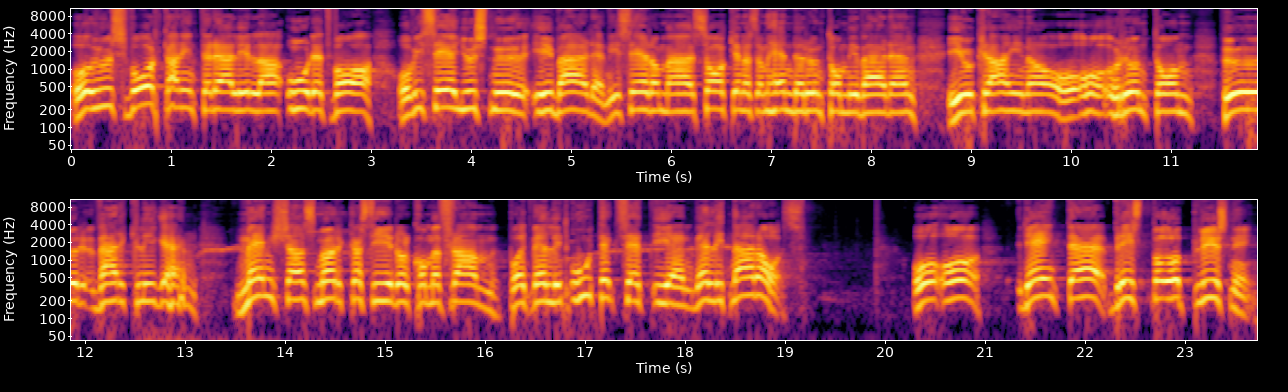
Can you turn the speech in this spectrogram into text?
Och hur svårt kan inte det här lilla ordet vara? Och vi ser just nu i världen, vi ser de här sakerna som händer runt om i världen, i Ukraina och, och, och runt om, hur verkligen människans mörka sidor kommer fram på ett väldigt otäckt sätt igen, väldigt nära oss. Och, och Det är inte brist på upplysning,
